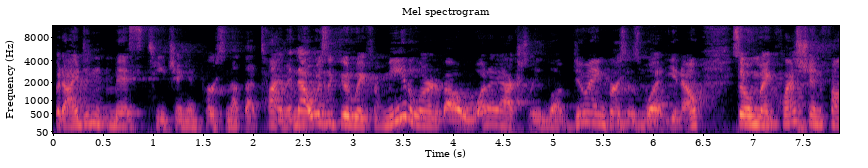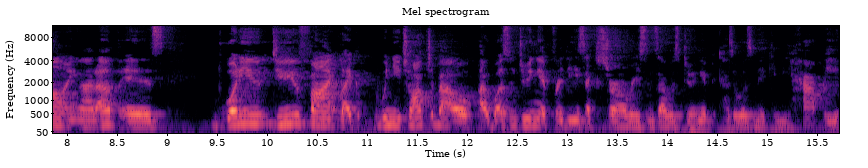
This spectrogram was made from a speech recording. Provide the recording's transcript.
but I didn't miss teaching in person at that time. And that was a good way for me to learn about what I actually love doing versus Mhm. what, you know. So my question following that up is what do you do you find like when you talked about I wasn't doing it for these external reasons, I was doing it because it was making me happy.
